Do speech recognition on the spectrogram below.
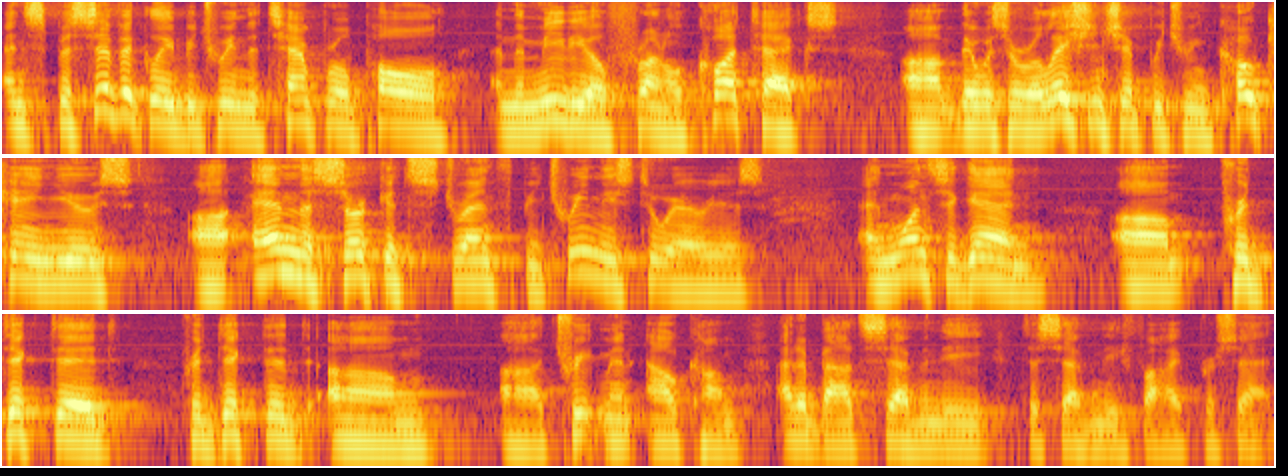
And specifically between the temporal pole and the medial frontal cortex, um, there was a relationship between cocaine use uh, and the circuit strength between these two areas. And once again, um, predicted, predicted um, uh, treatment outcome at about 70 to 75%.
